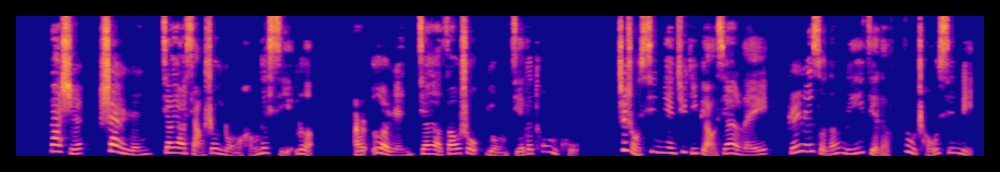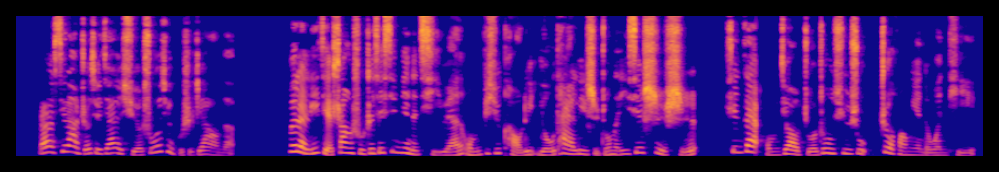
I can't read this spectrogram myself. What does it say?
那时，善人将要享受永恒的喜乐，而恶人将要遭受永劫的痛苦。这种信念具体表现为人人所能理解的复仇心理。然而，希腊哲学家的学说却不是这样的。为了理解上述这些信念的起源，我们必须考虑犹太历史中的一些事实。现在，我们就要着重叙述这方面的问题。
